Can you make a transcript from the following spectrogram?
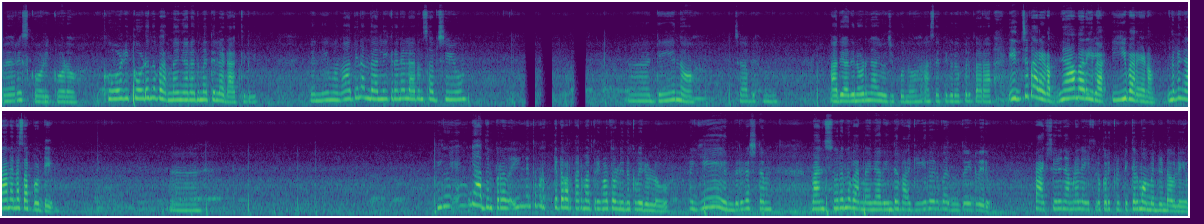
വേറെ കോഴിക്കോടോ കോഴിക്കോട്? എന്ന് പറഞ്ഞു കഴിഞ്ഞാൽ അത് മറ്റേ ലഡാക്കിൽ. എന്നീ മൂന്ന് അതിനെന്താ? ലീഗ്രനെ എല്ലാവരും സബ് ചെയ്യും. ഡീനോ ജാബി അതെ അതിനോട് ഞാൻ യോജിക്കുന്നു. ആ സെറ്റ് ഗ്രൂപ്പിൽ പറ. ഇജ് പറയണം. ഞാൻ പറയില്ല. ഈ പറയണം. എന്നിട്ട് ഞാൻ എന്നെ സപ്പോർട്ട് ചെയ്യും. അതിൽ ഇങ്ങനത്തെ വൃത്തിയുടെ വർത്താനം മാത്രമേ നിന്നൊക്കെ വരുള്ളൂ. അയ്യേ എന്തൊരു കഷ്ടം. മൻസൂർ എന്ന് പറഞ്ഞു കഴിഞ്ഞാൽ ഇതിന്റെ വകയിലൊരു ബന്ധമായിട്ട് വരും. അപ്പോൾ ആക്ച്വലി നമ്മുടെ ലൈഫിലൊക്കെ ഒരു ക്രിട്ടിക്കൽ മൊമെന്റ് ഉണ്ടാവില്ലേ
